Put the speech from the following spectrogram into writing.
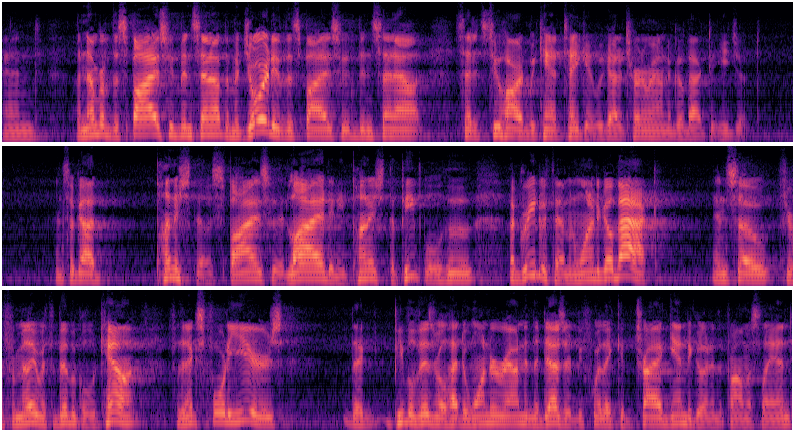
And a number of the spies who'd been sent out, the majority of the spies who'd been sent out, said, It's too hard. We can't take it. We've got to turn around and go back to Egypt. And so God punished those spies who had lied, and He punished the people who agreed with them and wanted to go back. And so, if you're familiar with the biblical account, for the next 40 years, the people of Israel had to wander around in the desert before they could try again to go into the promised land.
